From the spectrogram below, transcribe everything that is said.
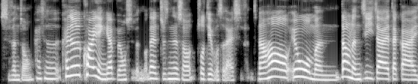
十分钟，开车开车快一点应该不用十分钟，但就是那时候坐接驳车大概十分钟。然后因为我们让人记在大概。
